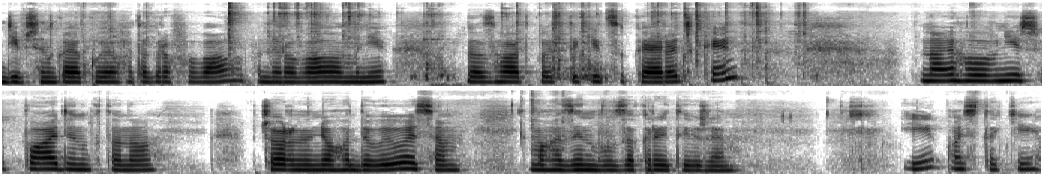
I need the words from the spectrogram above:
Дівчинка, яку я фотографувала, подарувала мені на згадку ось такі цукерочки. Найголовніше Падінгтона. Вчора на нього дивилася, магазин був закритий вже. І ось такі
